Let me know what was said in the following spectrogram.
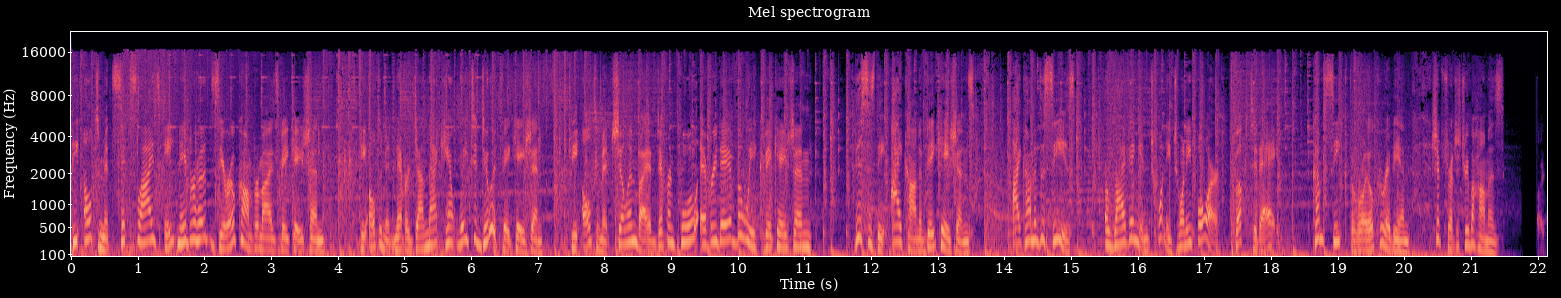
The ultimate six slides, eight neighborhoods, zero compromise vacation. The ultimate never done that, can't wait to do it vacation the ultimate chillin' by a different pool every day of the week vacation. This is the icon of vacations, icon of the seas, arriving in 2024. Book today. Come seek the Royal Caribbean. Ships Registry Bahamas. Like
